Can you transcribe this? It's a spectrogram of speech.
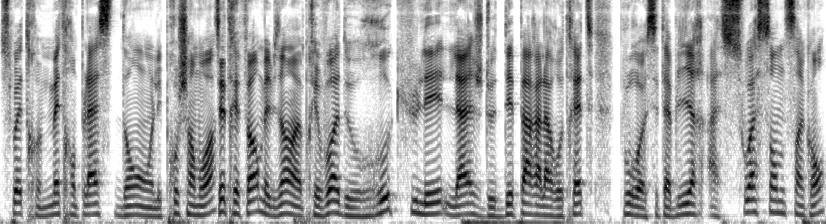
souhaite mettre en place dans les prochains mois. Cette réforme eh bien, prévoit de reculer l'âge de départ à la retraite pour s'établir à 65 ans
